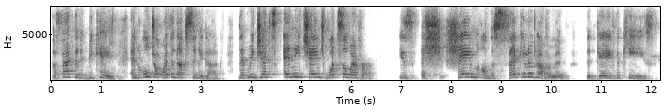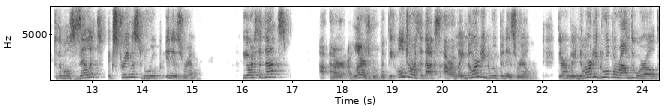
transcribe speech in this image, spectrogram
The fact that it became an ultra Orthodox synagogue that rejects any change whatsoever is a sh- shame on the secular government that gave the keys to the most zealot extremist group in Israel. The Orthodox are a large group, but the ultra Orthodox are a minority group in Israel. They're a minority group around the world,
